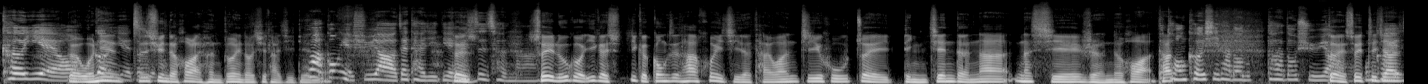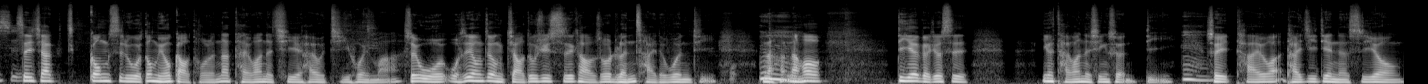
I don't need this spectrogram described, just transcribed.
科业哦。对，我念资讯的，后来很多人都去台积电。化工也需要在台积电制程啊。所以如果一个一个公司它汇集了台湾几乎最顶尖的那那些人的话，不同科系它都它都需要。对，所以这家这家公司如果都没有搞头了，那台湾的企业还有机会吗？所以我我是用这种角度去。思考说人才的问题，然后然后第二个就是因为台湾的薪水很低，嗯，所以台湾台积电呢是用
